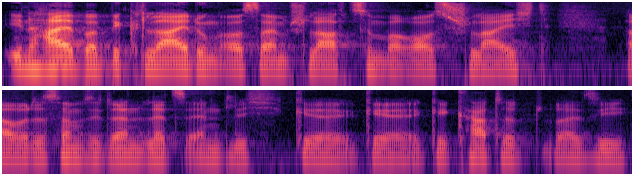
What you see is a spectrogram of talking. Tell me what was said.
in halber Bekleidung aus seinem Schlafzimmer rausschleicht. Aber das haben sie dann letztendlich ge, ge, gecuttet, weil sie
